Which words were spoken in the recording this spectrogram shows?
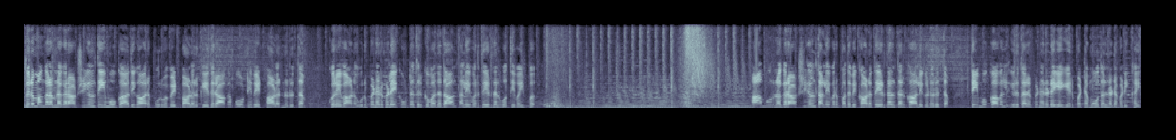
திருமங்கலம் நகராட்சியில் திமுக அதிகாரப்பூர்வ வேட்பாளருக்கு எதிராக போட்டி வேட்பாளர் நிறுத்தம். குறைவான உறுப்பினர்களே கூட்டத்திற்கு வந்ததால் தலைவர் தேர்தல் ஒத்திவைப்பு. ஆம்பூர் நகராட்சியில் தலைவர் பதவிக்கான தேர்தல் தற்காலிக நிறுத்தம். திமுகவில் இரு தரப்பினரிடையே ஏற்பட்ட மோதல் நடவடிக்கை.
